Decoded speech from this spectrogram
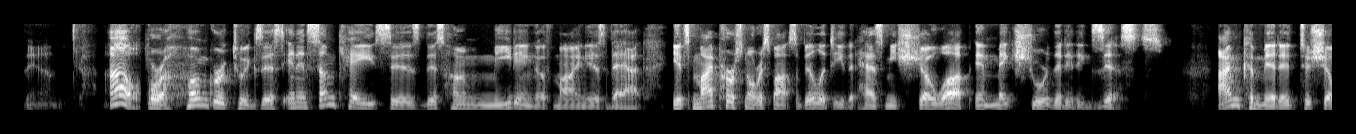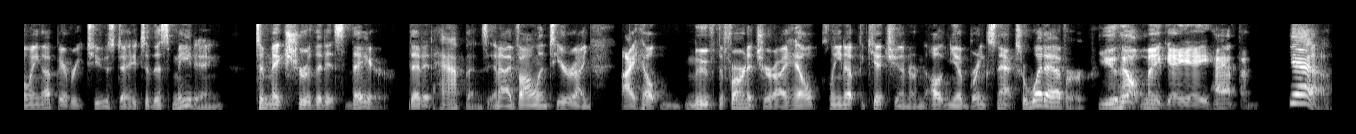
then? Oh, for a home group to exist. And in some cases, this home meeting of mine is that it's my personal responsibility that has me show up and make sure that it exists. I'm committed to showing up every Tuesday to this meeting to make sure that it's there, that it happens. And I volunteer. I, I help move the furniture. I help clean up the kitchen or, you know, bring snacks or whatever. You help make AA happen. Yeah.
